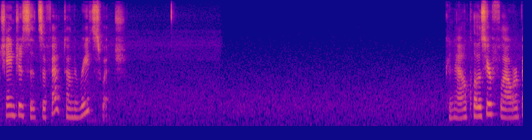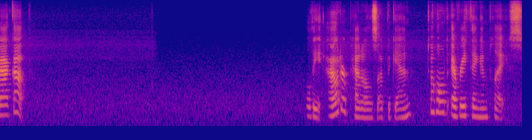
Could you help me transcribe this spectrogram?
changes its effect on the reed switch. Can now close your flower back up. Pull the outer petals up again to hold everything in place.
